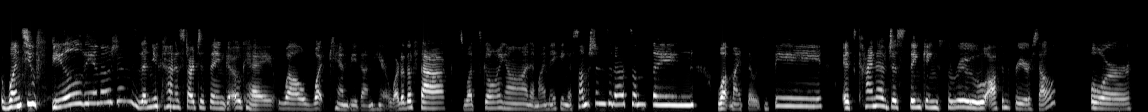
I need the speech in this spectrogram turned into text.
Once you feel the emotions, then you kind of start to think, okay, well, what can be done here? What are the facts? What's going on? Am I making assumptions about something? What might those be? It's kind of just thinking through, often for yourself, or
